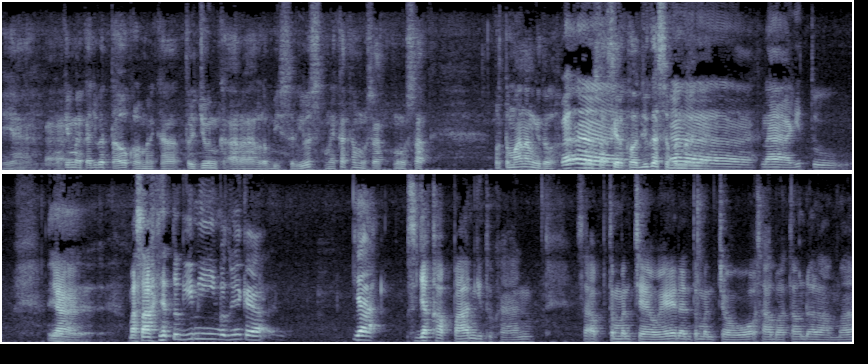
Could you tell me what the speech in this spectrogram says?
Iya. Mungkin mereka juga tahu kalau mereka terjun ke arah lebih serius, mereka akan merusak merusak pertemanan gitu loh. Eh, Merusak circle juga sebenarnya. Eh, nah gitu Iya. ya. masalahnya tuh gini maksudnya kayak ya sejak kapan gitu kan saat temen cewek dan temen cowok sahabatan udah lama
